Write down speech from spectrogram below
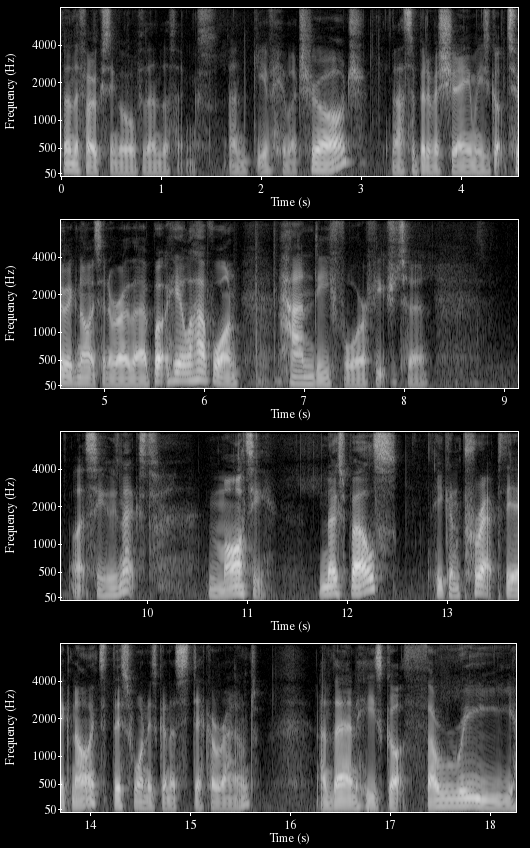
then the focusing orb, then the things, and give him a charge. That's a bit of a shame. He's got two ignites in a row there, but he'll have one handy for a future turn. Let's see who's next. Marty. No spells. He can prep the ignite. This one is going to stick around. And then he's got three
